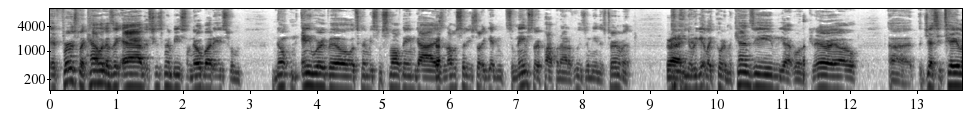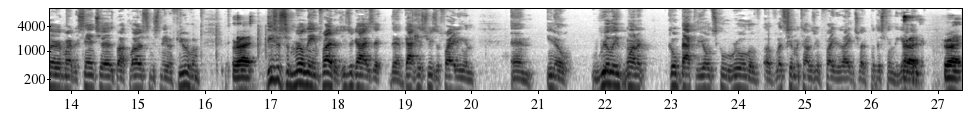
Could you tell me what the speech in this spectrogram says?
at first, but kind of look as like, ah, it's just going to be some nobodies from no Anywhereville. It's going to be some small name guys, right. and all of a sudden you started getting some names started popping out of who's going to be in this tournament. Right. You know, we get like Cody McKenzie, we got Ronan Canario, uh, Jesse Taylor, Marcus Sanchez, Brock Larson, just to name a few of them. Right. These are some real name fighters. These are guys that, that have got histories of fighting and and you know really want to go back to the old school rule of, of let's see how many times we can fight tonight and try to put this thing together. Right. Right.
